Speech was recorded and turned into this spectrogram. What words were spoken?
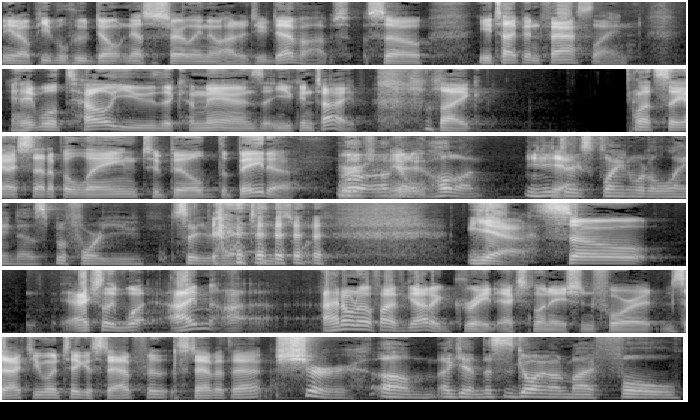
you know people who don't necessarily know how to do DevOps. So you type in Fastlane, and it will tell you the commands that you can type. like, let's say I set up a lane to build the beta version. well, okay, It'll- hold on. You need Yeah. to explain what a lane is before you say you're going to use one. Yeah. So actually, what I'm. I, I don't know if I've got a great explanation for it. Zach, do you want to take a stab for stab at that? Sure. Um, again, this is going on my full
